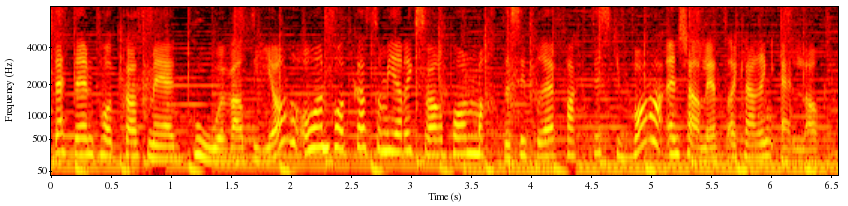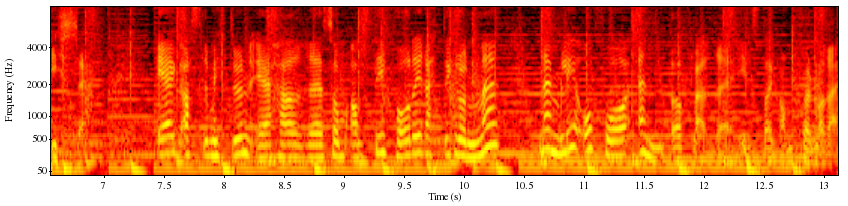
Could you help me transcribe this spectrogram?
Dette er en podkast med gode verdier, og en podkast som gir deg svaret på om Marte sitt brev faktisk var en kjærlighetserklæring eller ikke. Jeg, Astrid Midthun, er her eh, som alltid for de rette grunnene, nemlig å få enda flere Instagram-følgere.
